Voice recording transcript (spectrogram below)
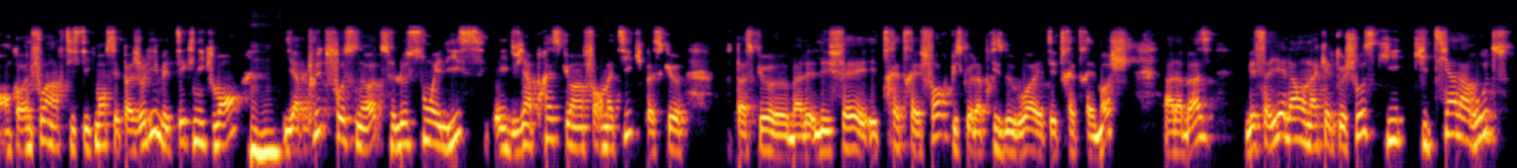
encore une fois, artistiquement c'est pas joli, mais techniquement, mhm. il y a plus de fausses notes, le son est lisse et il devient presque informatique parce que parce que bah, l'effet est très très fort puisque la prise de voix était très très moche à la base. Mais ça y est, là on a quelque chose qui qui tient la route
